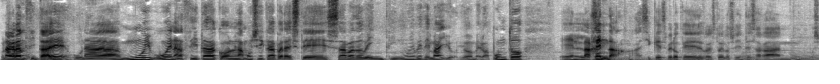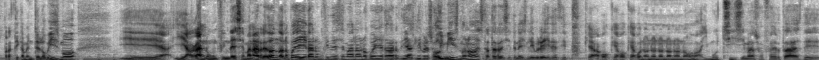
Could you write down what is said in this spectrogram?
Una gran cita, ¿eh? Una muy buena cita con la música para este sábado 29 de mayo. Yo me lo apunto en la agenda, así que espero que el resto de los oyentes hagan pues prácticamente lo mismo y, hagan un fin de semana redondo. No puede llegar un fin de semana, no puede llegar días libres, hoy mismo, ¿no? Esta tarde si tenéis libre y decir, ¿qué hago? ¿Qué hago? ¿Qué hago? No, no, no, no, no, no. Hay muchísimas ofertas de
